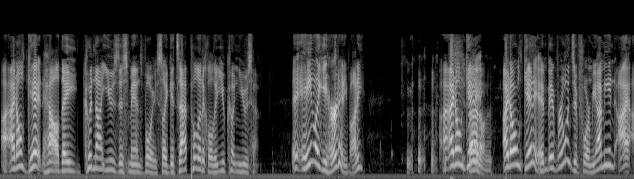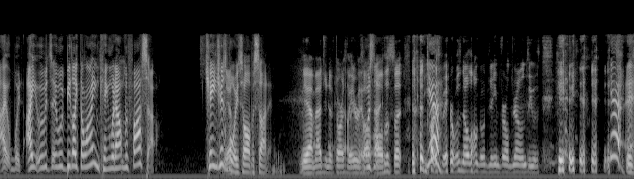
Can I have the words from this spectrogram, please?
I I don't get how they could not use this man's voice. Like it's that political that you couldn't use him. It ain't like he hurt anybody. I don't get I it. don't. I don't get it. it. It ruins it for me. I mean, I, I would, I it would, it would be like the Lion King without Mufasa. Change his Yep. voice all of a sudden. Yeah, imagine if Darth Vader it all, was all not- of a sudden Yeah. Darth Vader was no longer James Earl Jones. He was Yeah, his,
